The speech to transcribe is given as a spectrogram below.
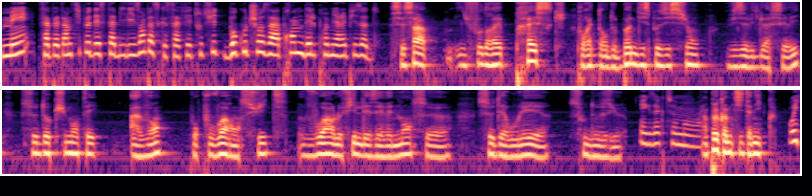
mais ça peut être un petit peu déstabilisant parce que ça fait tout de suite beaucoup de choses à apprendre dès le premier épisode. C'est ça, il faudrait presque, pour être dans de bonnes dispositions vis-à-vis de la série, se documenter avant pour pouvoir ensuite voir le fil des événements se, se dérouler euh, sous nos yeux. Exactement. Un peu comme Titanic. Oui.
